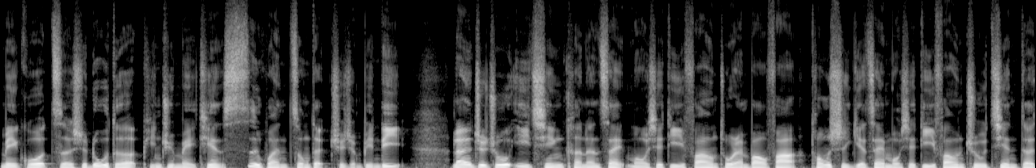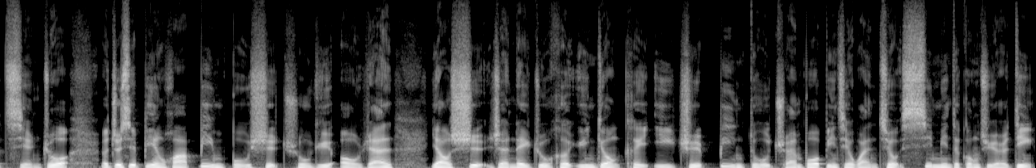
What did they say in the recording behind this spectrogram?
美国则是录得平均每天四万宗的确诊病例。莱恩指出，疫情可能在某些地方突然爆发，同时也在某些地方逐渐的减弱，而这些变化并不是出于偶然，要视人类如何运用可以抑制病毒传播并且挽救性命的工具而定，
